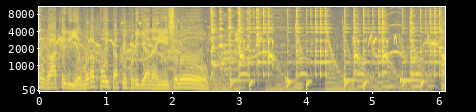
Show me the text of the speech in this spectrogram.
ഞാൻ കാട്ടിൽ എവിടെ പോയി തപ്പിപ്പിടിക്കാനാ ഈശ്വരോ? ആ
